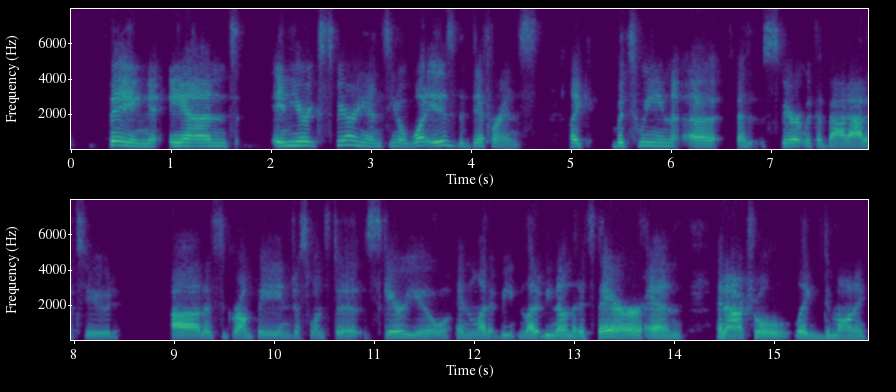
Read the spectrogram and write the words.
thing? And in your experience, you know, what is the difference? like between a, a spirit with a bad attitude uh, that's grumpy and just wants to scare you and let it be let it be known that it's there and an actual like demonic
